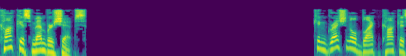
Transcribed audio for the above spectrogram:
Caucus memberships Congressional Black Caucus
